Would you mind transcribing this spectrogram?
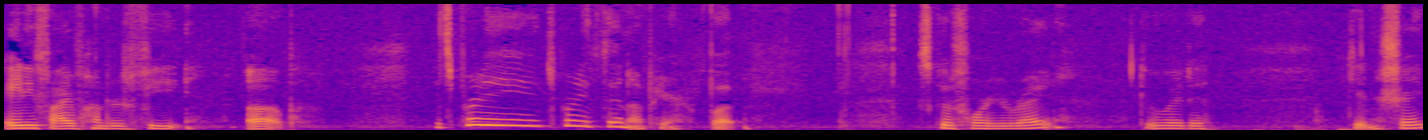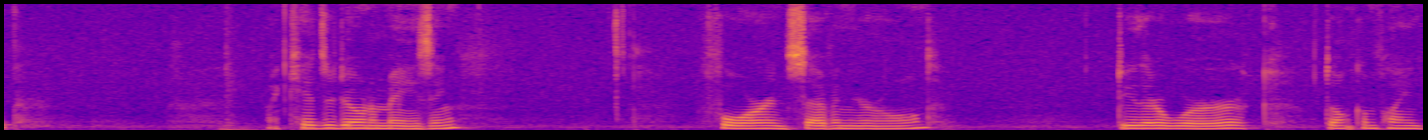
8,500 feet up. It's pretty, it's pretty thin up here, but it's good for you, right? Good way to get in shape. My kids are doing amazing. Four and seven year old. Do their work. Don't complain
